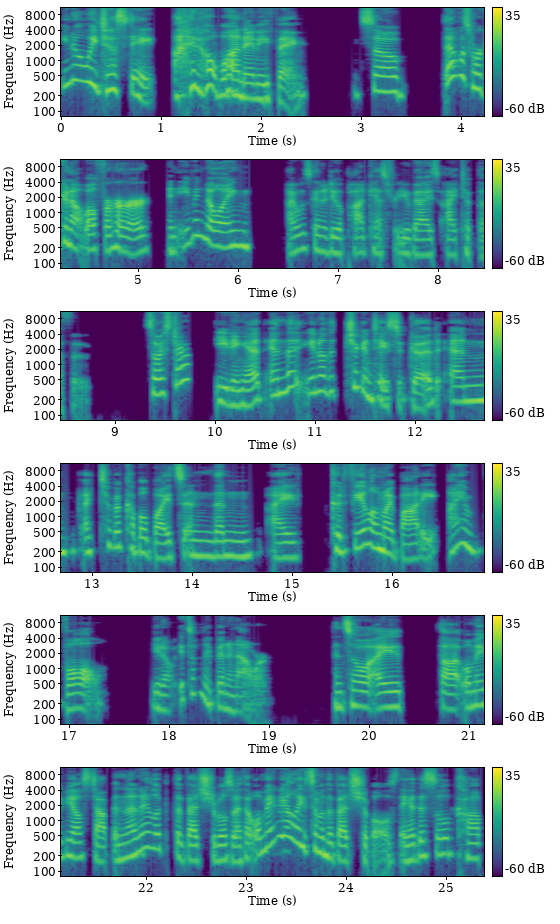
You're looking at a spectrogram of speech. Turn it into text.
You know, we just ate. I don't want anything. So that was working out well for her. And even knowing I was going to do a podcast for you guys. I took the food. So I started eating it and the, you know, the chicken tasted good. And I took a couple bites and then I could feel on my body, I am full. You know, it's only been an hour. And so I thought, well, maybe I'll stop. And then I looked at the vegetables and I thought, well, maybe I'll eat some of the vegetables. They had this little cup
